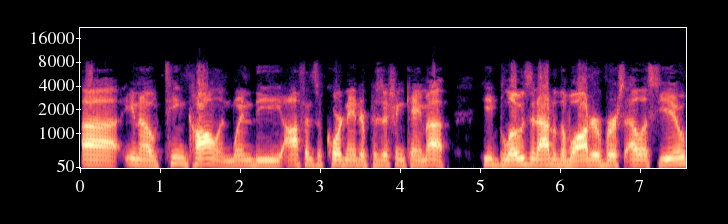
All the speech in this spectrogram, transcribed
uh, you know, Team Collin when the offensive coordinator position came up. He blows it out of the water versus LSU.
